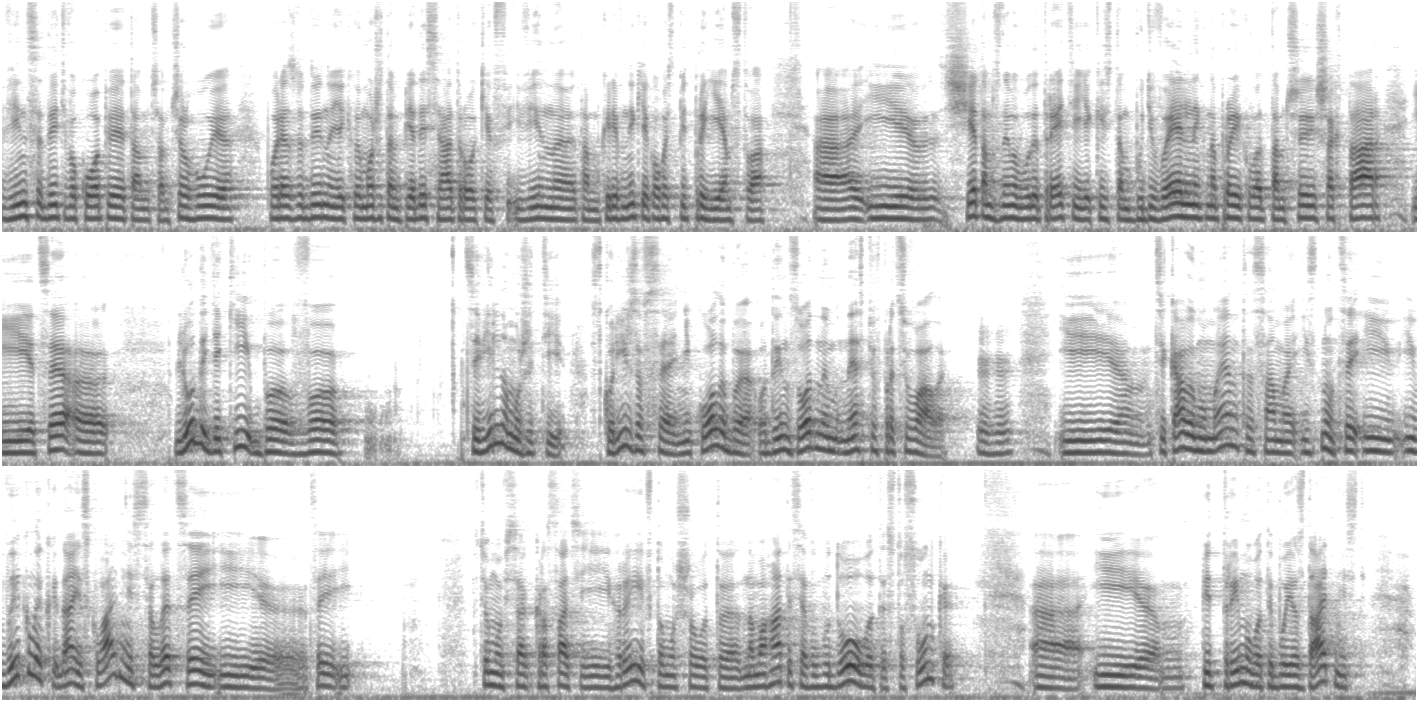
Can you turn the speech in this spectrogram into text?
Він сидить в окопі, там, там чергує поряд з людиною, якій може там 50 років, і він е, там керівник якогось підприємства. А, і ще там з ними буде третій, якийсь там будівельник, наприклад, там чи шахтар. І це е, люди, які б в цивільному житті, скоріш за все, ніколи би один з одним не співпрацювали. Угу. І е, цікавий момент саме і, ну, це і, і виклик, да, і складність, але це і, це і в цьому вся краса цієї гри, в тому, що от е, намагатися вибудовувати стосунки е, і підтримувати боєздатність,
